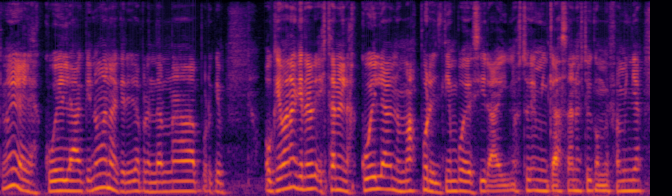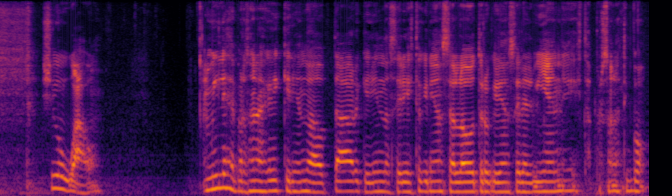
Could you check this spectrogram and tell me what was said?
que van a ir a la escuela, que no van a querer aprender nada, porque o que van a querer estar en la escuela nomás por el tiempo de decir, ay, no estoy en mi casa, no estoy con mi familia. Yo digo, wow. Miles de personas gays queriendo adoptar, queriendo hacer esto, queriendo hacer lo otro, queriendo hacer el bien. Estas personas tipo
